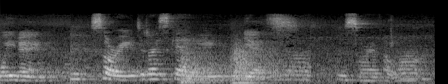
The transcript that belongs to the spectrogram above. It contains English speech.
What are you doing? Sorry, did I scare you? Yes. I'm sorry about that.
